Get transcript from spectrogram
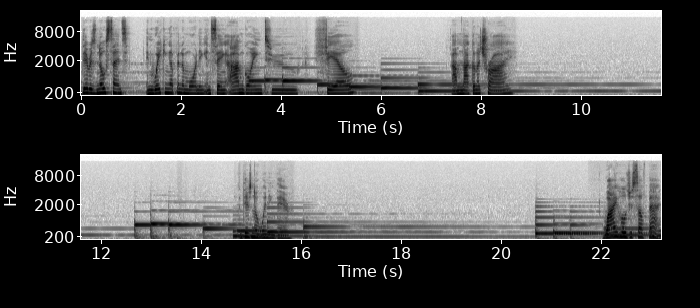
There is no sense in waking up in the morning and saying, I'm going to fail. I'm not going to try. There's no winning there. Why hold yourself back?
